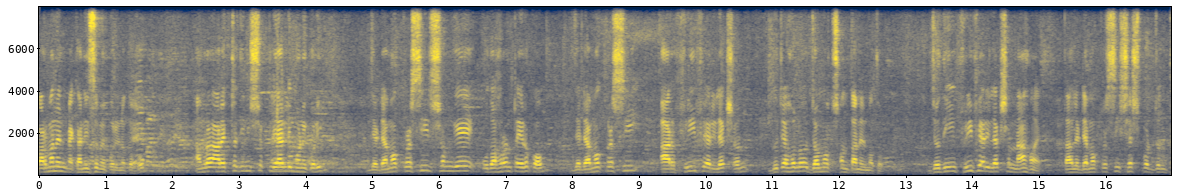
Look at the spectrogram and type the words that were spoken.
পার্মানেন্ট মেকানিজমে পরিণত হোক। আমরা আরেকটা জিনিসও ক্লিয়ারলি মনে করি যে ডেমোক্রেসির সঙ্গে উদাহরণটা এরকম যে ডেমোক্রেসি আর ফ্রি ফেয়ার ইলেকশন দুটা হলো জমজ সন্তানের মতো। যদি ফ্রি ফেয়ার ইলেকশন না হয়, তাহলে ডেমোক্রেসি শেষ পর্যন্ত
